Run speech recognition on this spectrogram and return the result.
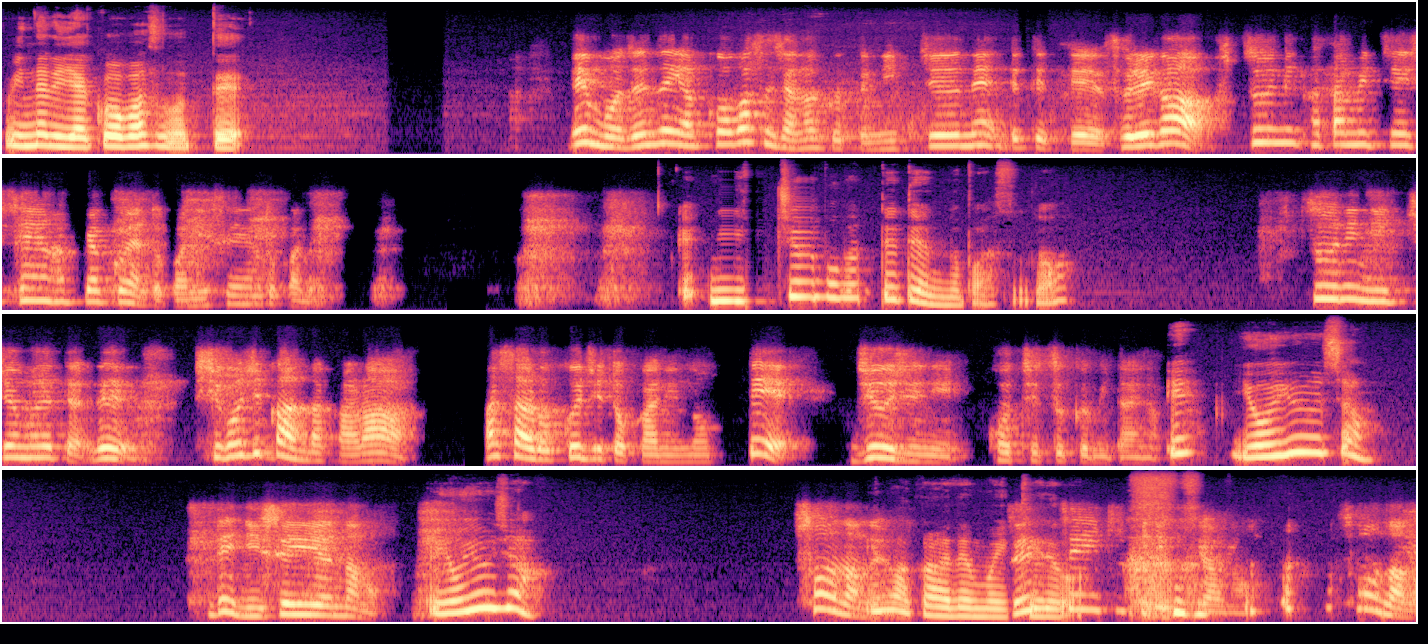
みんなで夜行バス乗って。でも全然夜行バスじゃなくて日中ね出ててそれが普通に片道1800円とか2000円とかで。え日中も出てんのバスが？普通に日中も出てる。で45時間だから朝6時とかに乗って10時にこっち着くみたいな。え余裕じゃん。で2000円なの。え余裕じゃんそうなの。よ今からでも行けるわ。全然行き来できちゃうの。そうなの。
